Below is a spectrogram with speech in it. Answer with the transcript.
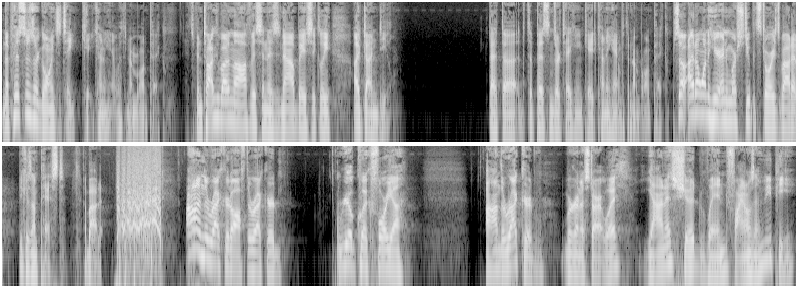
the Pistons are going to take Cade Cunningham with the number one pick. It's been talked about in the office and is now basically a done deal that the, that the Pistons are taking Cade Cunningham with the number one pick. So I don't want to hear any more stupid stories about it because I'm pissed about it. On the record, off the record, real quick for you. On the record, we're going to start with Giannis should win Finals MVP,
